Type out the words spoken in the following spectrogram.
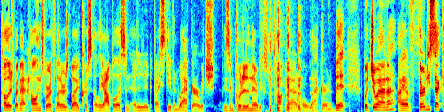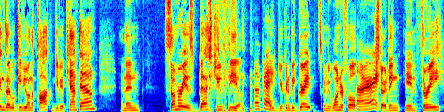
colors by Matt Hollingsworth, letters by Chris Eliopoulos, and edited by Stephen Wacker, which is included in there because we'll talk about old Wacker in a bit. But Joanna, I have 30 seconds I will give you on the clock. I'll give you a countdown, and then summary as best you feel. okay. You're going to be great. It's going to be wonderful. All right. Starting in three,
